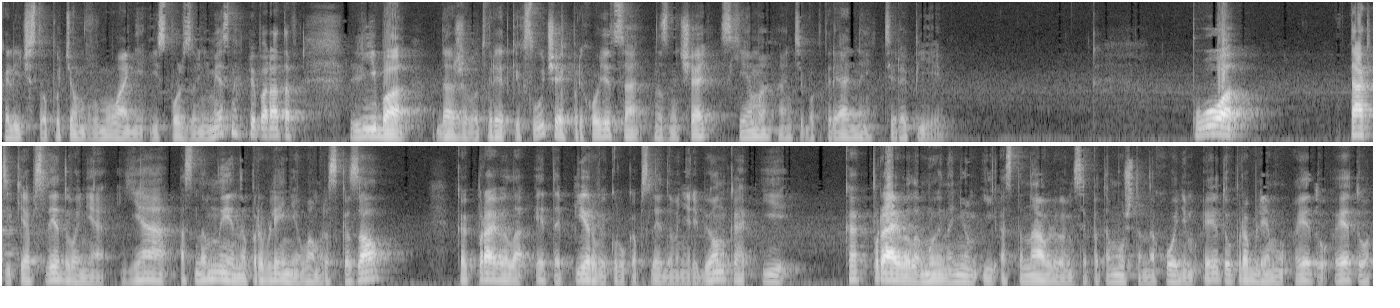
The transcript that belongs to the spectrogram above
количество путем вымывания и использования местных препаратов, либо даже вот в редких случаях приходится назначать схемы антибактериальной терапии. По тактике обследования я основные направления вам рассказал. Как правило, это первый круг обследования ребенка и как правило, мы на нем и останавливаемся, потому что находим эту проблему, эту, эту,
